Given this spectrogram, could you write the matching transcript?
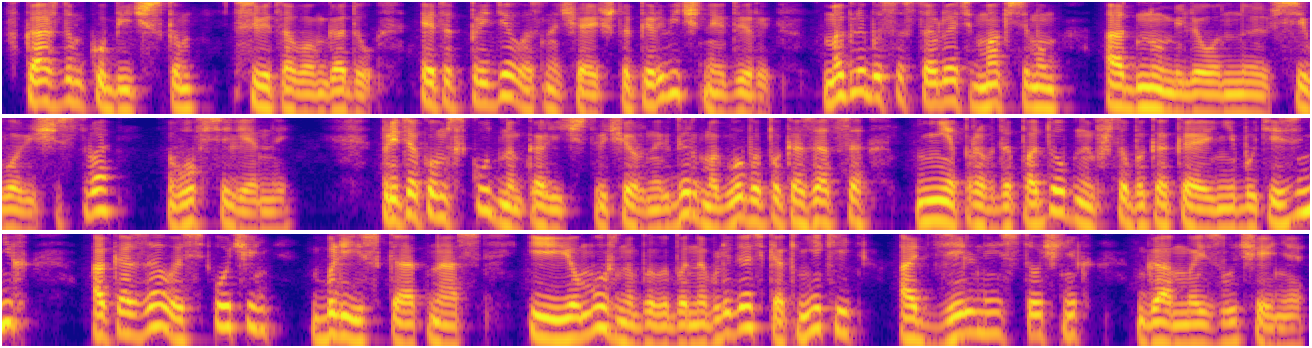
в каждом кубическом световом году. Этот предел означает, что первичные дыры могли бы составлять максимум одну миллионную всего вещества во Вселенной. При таком скудном количестве черных дыр могло бы показаться неправдоподобным, чтобы какая-нибудь из них оказалась очень близко от нас, и ее можно было бы наблюдать как некий отдельный источник гамма-излучения.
